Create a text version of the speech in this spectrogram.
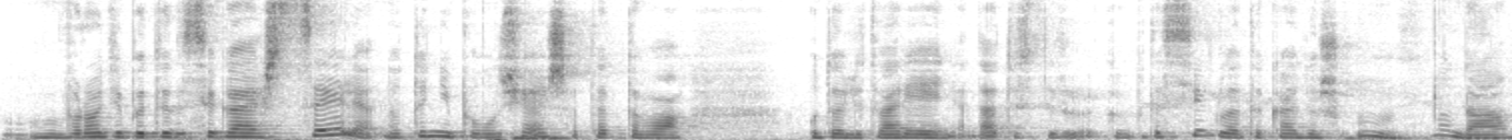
вроде бы ты достигаешь цели, но ты не получаешь от этого удовлетворения, да, то есть ты как бы достигла, такая думаешь, М, ну да,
